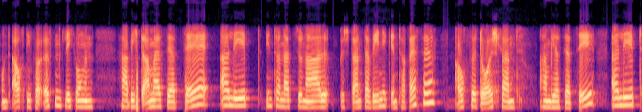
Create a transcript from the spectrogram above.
Und auch die Veröffentlichungen habe ich damals sehr zäh erlebt. International bestand da wenig Interesse. Auch für Deutschland haben wir es sehr zäh erlebt.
